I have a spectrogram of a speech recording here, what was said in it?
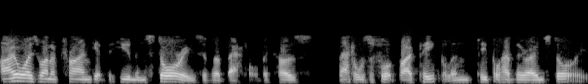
I always want to try and get the human stories of a battle because battles are fought by people, and people have their own stories.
